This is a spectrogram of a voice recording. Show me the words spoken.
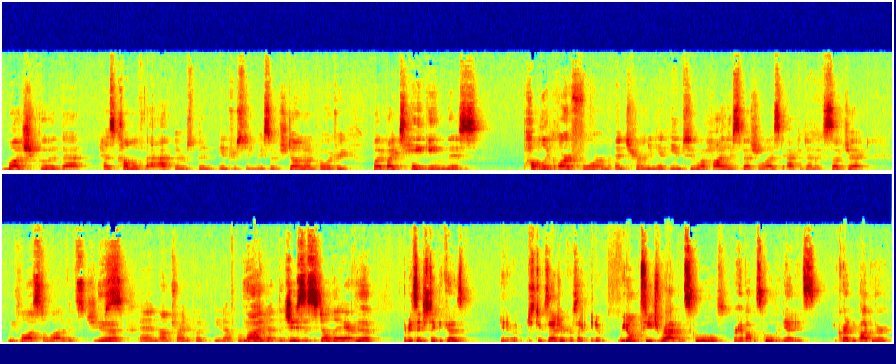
much good that has come of that. There's been interesting research done on poetry, but by taking this public art form and turning it into a highly specialized academic subject, we've lost a lot of its juice. Yeah. And I'm trying to put, you know, remind it, the juice is still there. Yeah, I mean it's interesting because you know just to exaggerate for a second, you know we don't teach rap in schools or hip hop in schools, and yet it's incredibly popular,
